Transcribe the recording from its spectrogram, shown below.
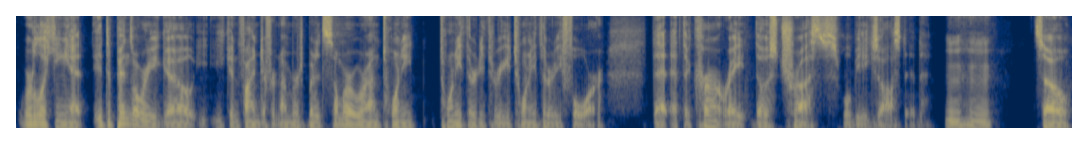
we're looking at it depends on where you go. You can find different numbers, but it's somewhere around 20, 2033, 2034 that at the current rate, those trusts will be exhausted. hmm So,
